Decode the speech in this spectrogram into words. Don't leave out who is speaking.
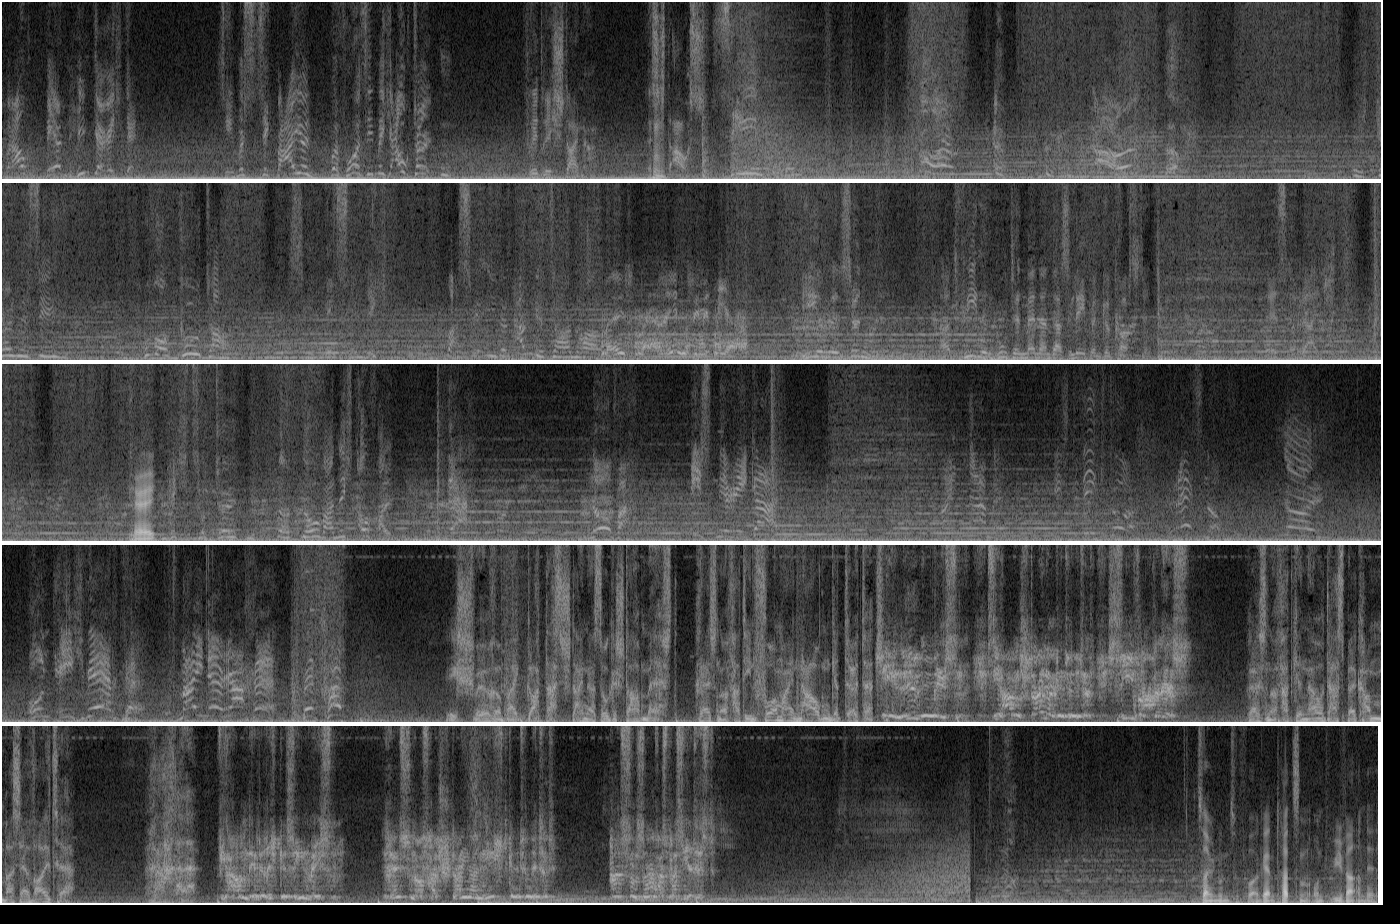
Speaker 1: Verbrauchten werden hingerichtet. Sie müssen sich beeilen, bevor sie mich auch töten.
Speaker 2: Friedrich Steiner. Es hm. ist aus.
Speaker 1: Sie? Ich kenne sie. Vokuta. Sie wissen nicht, was wir ihnen angetan haben.
Speaker 3: Mason, reden Sie mit mir.
Speaker 2: Ihre Sünde hat vielen guten Männern das Leben gekostet. Es reicht.
Speaker 1: Okay. Mich zu töten wird Nova nicht aufhalten. Ja.
Speaker 2: Nova ist mir egal. Ich schwöre bei Gott, dass Steiner so gestorben ist. Resnov hat ihn vor meinen Augen getötet.
Speaker 4: Sie lügen, Mason. Sie haben Steiner getötet. Sie waren es.
Speaker 2: Resnov hat genau das bekommen, was er wollte. Rache.
Speaker 4: Wir haben den Bericht gesehen, Mason. Resnov hat Steiner nicht getötet. Hudson sah, was passiert ist.
Speaker 5: Zwei Minuten zuvor Agent Hudson und Viva an der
